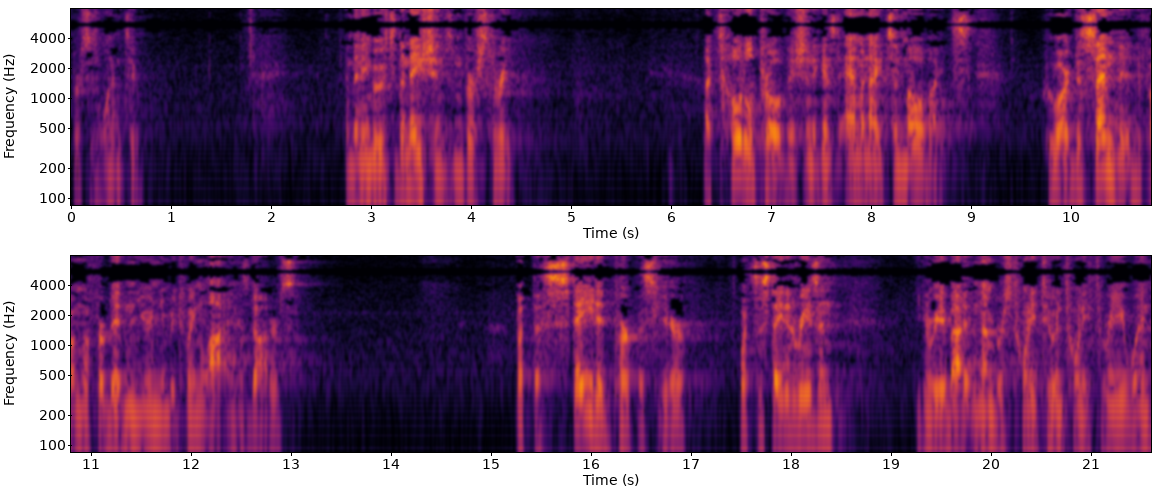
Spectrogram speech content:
verses 1 and 2. And then he moves to the nations in verse 3. A total prohibition against Ammonites and Moabites, who are descended from a forbidden union between Lot and his daughters. But the stated purpose here, what's the stated reason? You can read about it in Numbers 22 and 23. When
